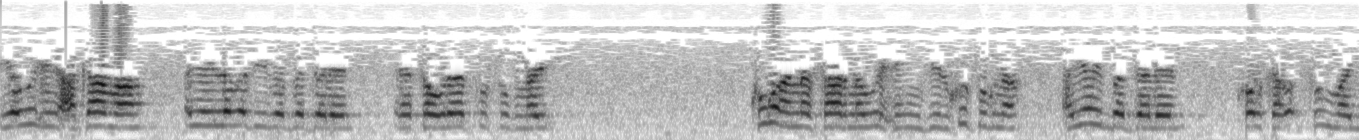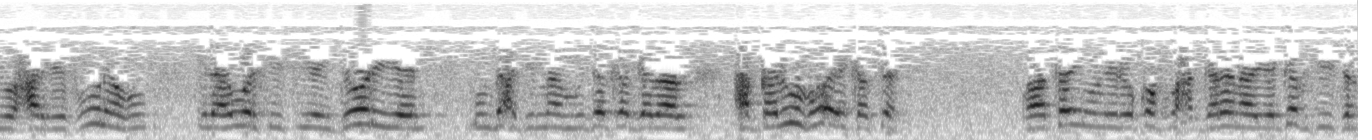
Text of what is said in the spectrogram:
يا وحي حكاما أي إلا بذي بدلين. إيه توراتك سقني كوا صارنا وحي إنجيلك سقنا أي بدلين. كل ثم يحرفونه إلى ورسيسي دوريين. من بعد ما مدكة قدال. عقلوه أي كسه. واتين لرقف وحقرنا يقف جيسا.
